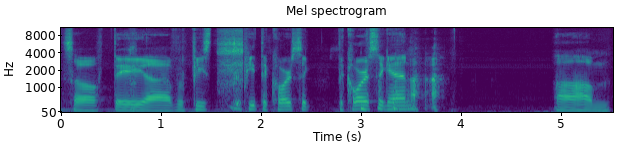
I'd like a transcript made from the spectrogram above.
So they uh, repeat repeat the chorus the chorus again. um.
